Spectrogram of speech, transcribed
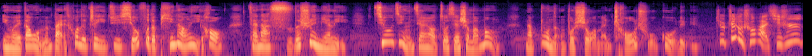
因为当我们摆脱了这一具朽腐的皮囊以后，在那死的睡眠里，究竟将要做些什么梦，那不能不使我们踌躇顾虑。就这个说法，其实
